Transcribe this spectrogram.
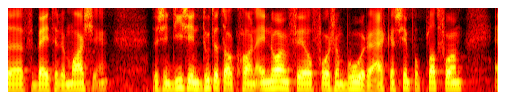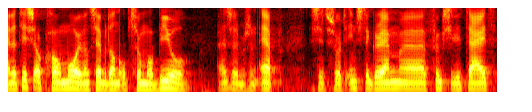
uh, verbeterde marge. Dus in die zin doet het ook gewoon enorm veel voor zo'n boeren. Eigenlijk een simpel platform. En het is ook gewoon mooi, want ze hebben dan op zo'n mobiel, hè, ze hebben zo'n app, er zit een soort Instagram-functionaliteit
